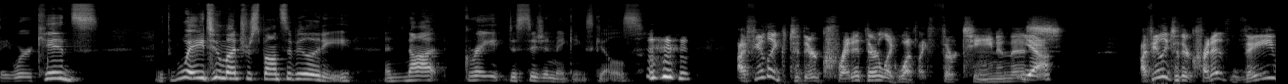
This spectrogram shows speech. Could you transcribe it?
they were kids with way too much responsibility and not great decision making skills. I feel like to their credit, they're like what, like thirteen in this. Yeah. I feel like to their credit, they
